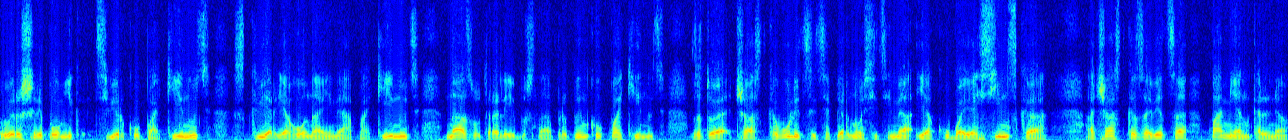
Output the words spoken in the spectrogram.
Вырашылі помнік цвірку пакінуць, сквер яго на імя пакінуць, назву тралейбуснага прыпынку пакінуць. Затое частка вуліцы цяпер носіць імя Якуба Ясінска, а частка завецца паменкальню.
